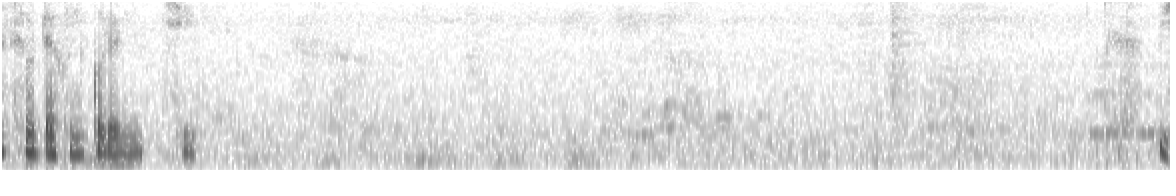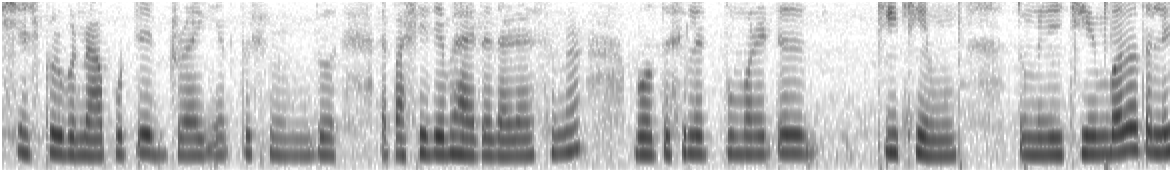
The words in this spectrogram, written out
আছে, ওটা এখন করে নিচ্ছি। বিশ্বাস করব না আপুটের ড্রয়িং এত সুন্দর। আর পাশে যে ভাইটা দাঁড়িয়ে আছে না, বলতেছিল, তোমার এটা কী থিম তুমি যদি থিম বলো, তাহলে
